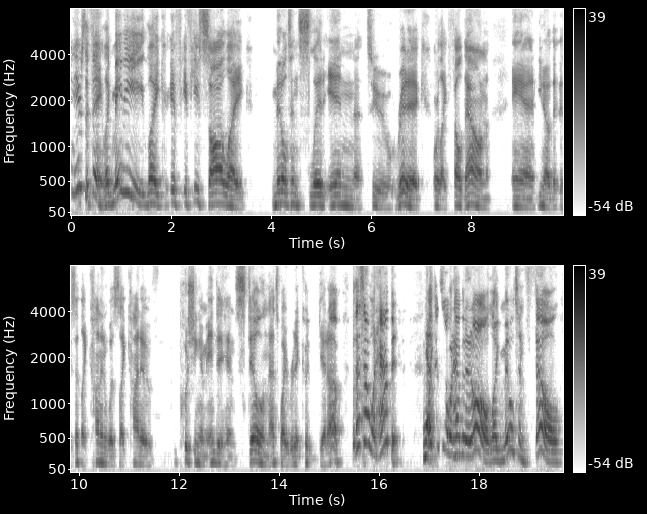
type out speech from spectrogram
And here's the thing like maybe like if if you saw like Middleton slid in to Rittich or like fell down, and you know they, they said like Kunin was like kind of pushing him into him still, and that's why Rittich couldn't get up. But that's not what happened. No. Like that's not what happened at all. Like Middleton fell,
